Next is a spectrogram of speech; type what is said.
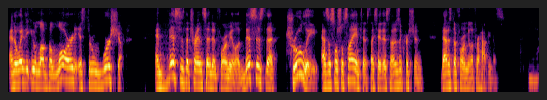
And the way that you love the Lord is through worship. And this is the transcendent formula. This is the truly, as a social scientist, I say this not as a Christian, that is the formula for happiness. Yeah.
